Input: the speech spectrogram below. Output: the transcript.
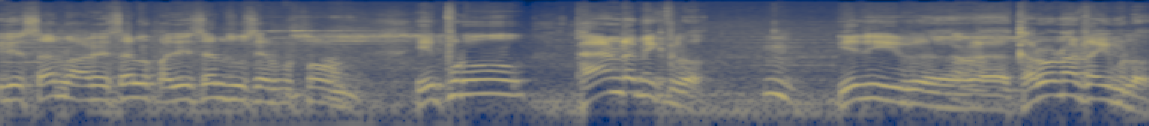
ఐదేసి సార్లు ఆరేసి సార్లు పదిహేను సార్లు చూశారు. పుష్పం ఎప్పుడు పాండమిక్లో ఇది ఆ, కరోనా టైంలో.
